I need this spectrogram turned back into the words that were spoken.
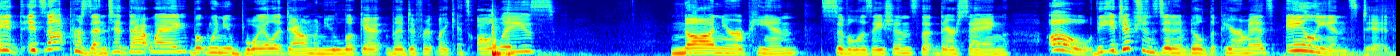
Oh, it it's not presented that way but when you boil it down when you look at the different like it's always non-european civilizations that they're saying oh the egyptians didn't build the pyramids aliens did.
